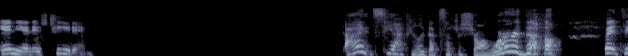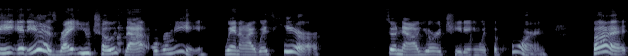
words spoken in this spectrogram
opinion, is cheating. I see. I feel like that's such a strong word, though. But see, it is right. You chose that over me when I was here. So now you're cheating with the porn. But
